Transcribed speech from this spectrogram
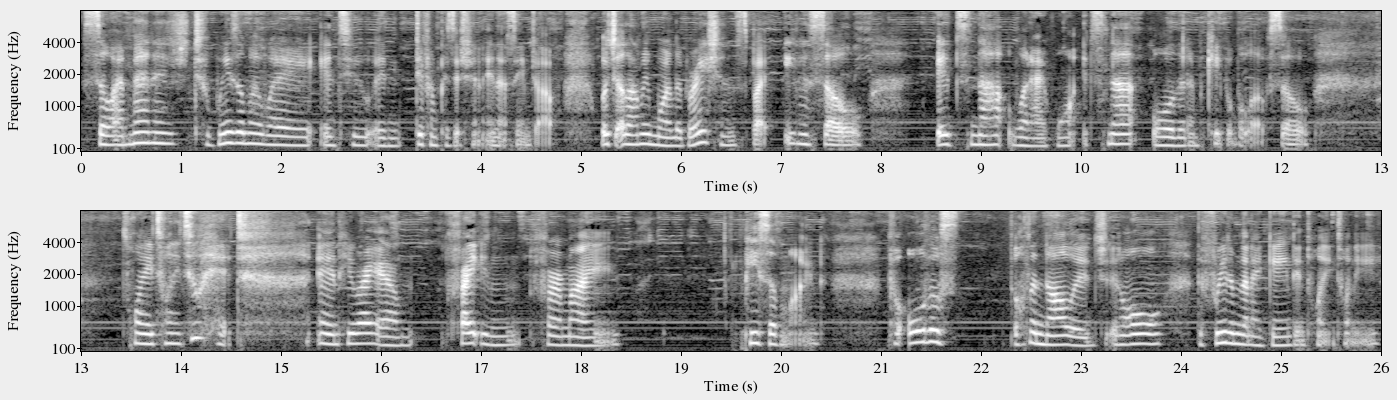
So I managed to weasel my way into a different position in that same job, which allowed me more liberations. But even so, it's not what I want. It's not all that I'm capable of. So 2022 hit, and here I am fighting for my peace of mind, for all those, all the knowledge and all the freedom that I gained in 2020.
